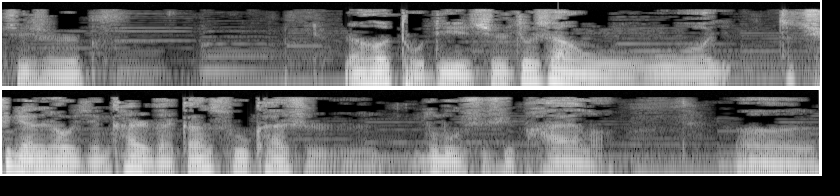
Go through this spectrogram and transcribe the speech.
其实，人和土地其实就像我我去年的时候已经开始在甘肃开始陆陆续续拍了，呃，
